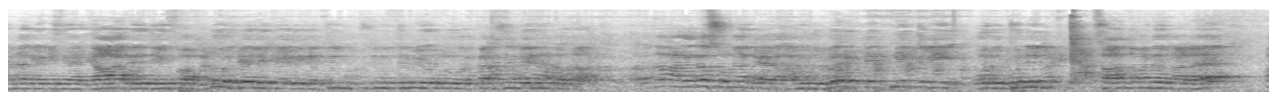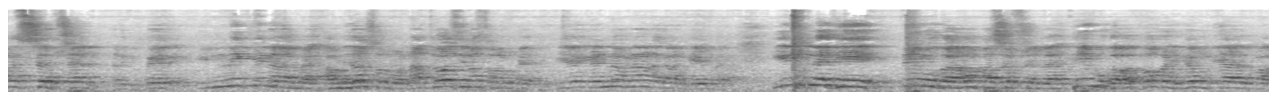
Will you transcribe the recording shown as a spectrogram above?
என்ன கேட்டீங்க? யாரு? ஜெயிப்பாங்கன்னு ஒரு கேள்வி கேட்டீங்க. திரும்பி திரும்பி உங்களுக்கு ஒரு கருத்து வேணும்னா அதான் அழகா சொன்னாங்க. அதுக்கு பேர் டெக்னிக்கலி ஒரு தொழில் சார்ந்தவன்றதுனால பர்செப்ஷன் அதுக்கு பேரு இன்னைக்கு நிலைமை. அப்படிதான் சொல்லுவோம் நான் ஜோசிலாம் சொல்ல முடியாது. என்ன வேணா எனக்கு கேட்பேன் இன்னைக்கு திமுக தான் பர்செப்ஷன்ல திமுக தோக்கடிக்க முடியாதுப்பா.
